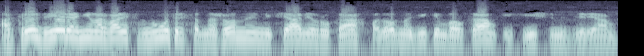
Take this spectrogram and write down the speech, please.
Открыв дверь, они ворвались внутрь с обнаженными мечами в руках, подобно диким волкам и хищным зверям.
